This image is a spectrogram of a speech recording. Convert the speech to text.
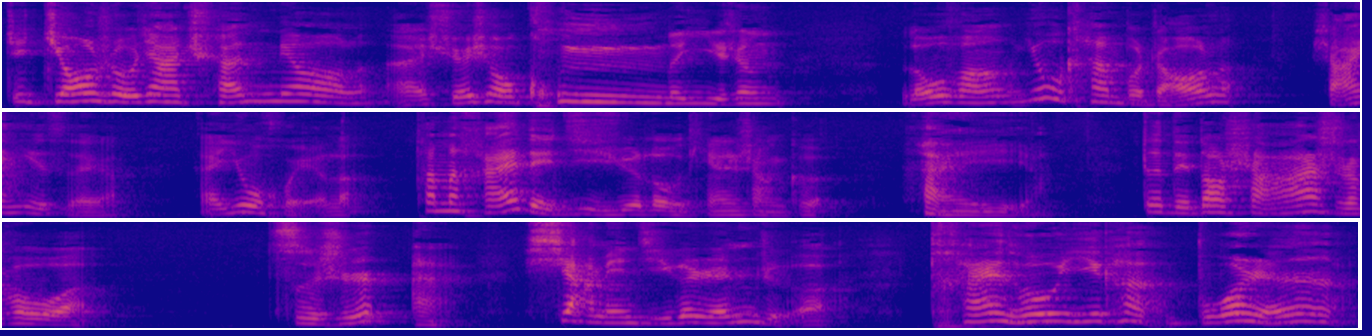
这脚手架全掉了，哎，学校空的一声，楼房又看不着了，啥意思呀？哎，又毁了，他们还得继续露天上课。哎呀，这得到啥时候啊？此时，哎，下面几个忍者。抬头一看，博人啊，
